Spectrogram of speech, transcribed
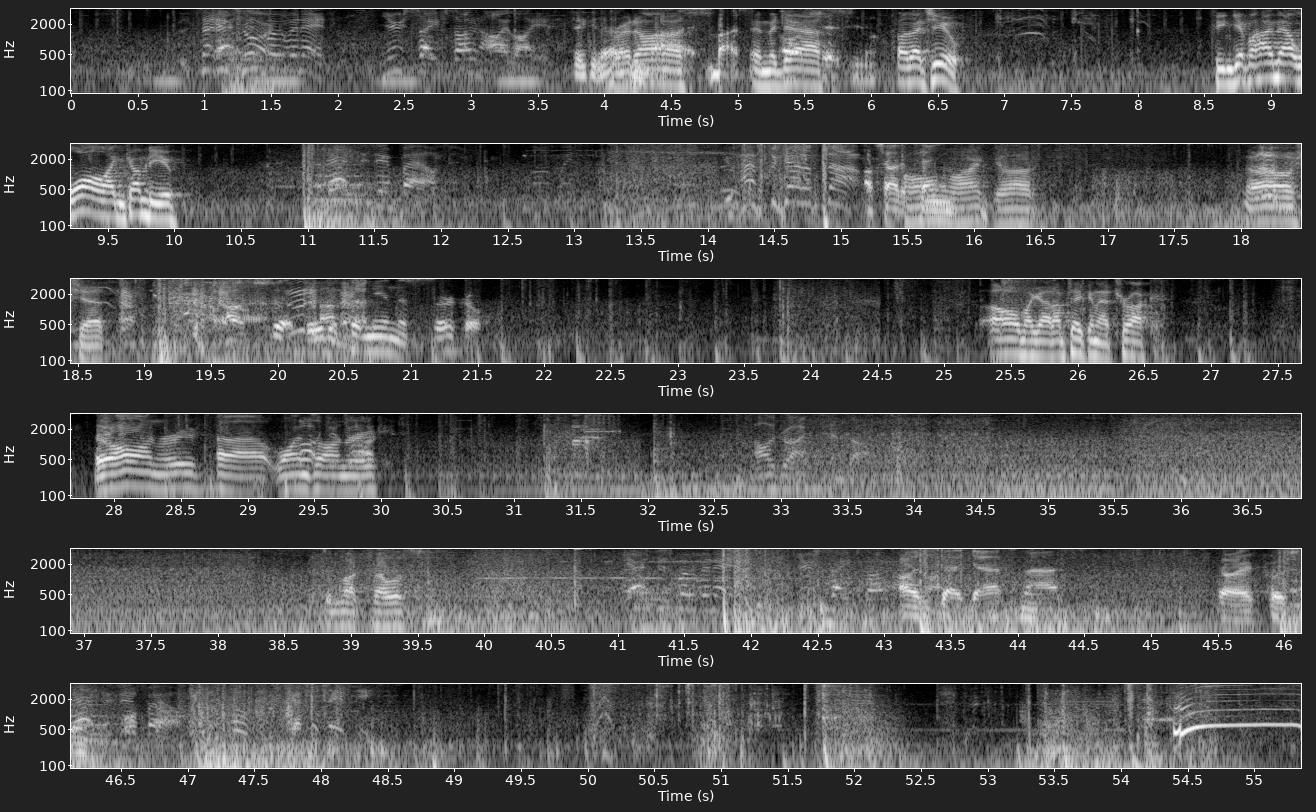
Setting Gas is charge. moving in. New safe zone highlighted. Pick it up. Right and on us. buy In the oh, gas. shit, yeah. Oh, that's you. If you can get behind that wall, I can come to you. Gas is inbound. You have to get up now. I'll try to Oh ping. my god. Oh, shit. Oh shit, dude, they put me in the circle. Oh my god, I'm taking that truck. They're all on roof. Uh, one's on roof. I'll drive. Hands off. Good luck, fellas. Gas is moving in. You safe zone Oh, he's highlighted. got gas mask. Alright, push him. Gas is inbound. Get to safety.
